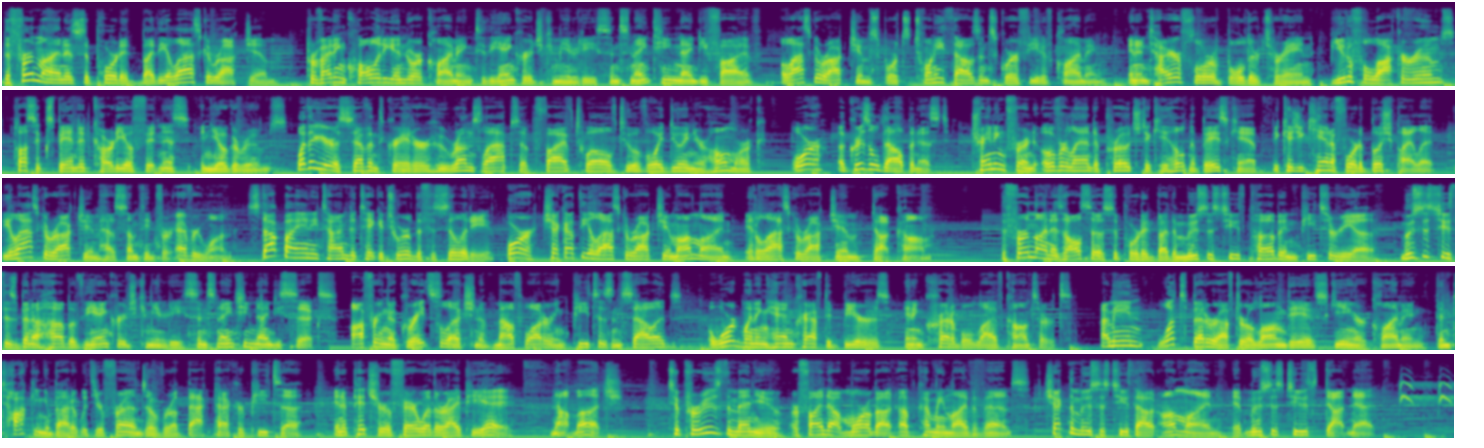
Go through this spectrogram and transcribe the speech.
The Firn Line is supported by the Alaska Rock Gym, providing quality indoor climbing to the Anchorage community since 1995. Alaska Rock Gym sports 20,000 square feet of climbing, an entire floor of boulder terrain, beautiful locker rooms, plus expanded cardio fitness and yoga rooms. Whether you're a seventh grader who runs laps at 512 to avoid doing your homework, or a grizzled alpinist training for an overland approach to Kahiltna Base Camp because you can't afford a bush pilot, the Alaska Rock Gym has something for everyone. Stop by anytime to take a tour of the facility or check out the Alaska Rock Gym online at alaskarockgym.com. The Firn Line is also supported by the Moose's Tooth Pub and Pizzeria. Moose's Tooth has been a hub of the Anchorage community since 1996, offering a great selection of mouth-watering pizzas and salads, award winning handcrafted beers, and incredible live concerts. I mean, what's better after a long day of skiing or climbing than talking about it with your friends over a backpacker pizza and a pitcher of Fairweather IPA? Not much. To peruse the menu or find out more about upcoming live events, check the Moose's Tooth out online at moosestooth.net.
